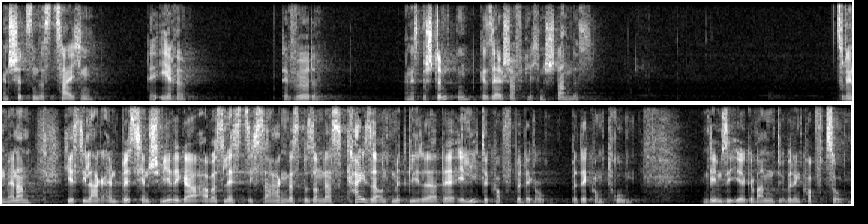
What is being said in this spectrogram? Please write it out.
Ein schützendes Zeichen der Ehre, der Würde, eines bestimmten gesellschaftlichen Standes. Zu den Männern. Hier ist die Lage ein bisschen schwieriger, aber es lässt sich sagen, dass besonders Kaiser und Mitglieder der Elite Kopfbedeckung Bedeckung trugen, indem sie ihr Gewand über den Kopf zogen.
